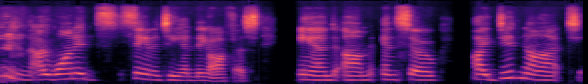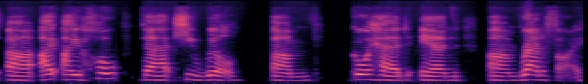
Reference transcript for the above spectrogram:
I wanted sanity in the office, and um, and so I did not. Uh, I, I hope that he will um, go ahead and um, ratify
